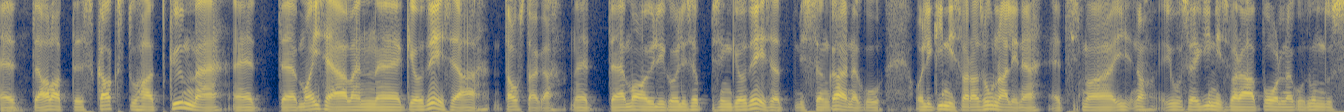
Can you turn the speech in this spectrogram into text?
et alates kaks tuhat kümme, et äh, ma ise olen äh, geodeesia taustaga, et äh, Maaülikoolis õppisin geodeesiat, mis on ka nagu, oli kinnisvarasuunaline, et siis ma noh, ju see kinnisvara pool nagu tundus,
